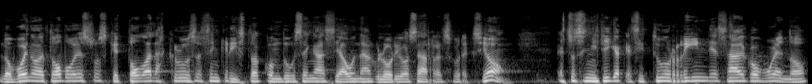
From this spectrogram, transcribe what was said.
lo bueno de todo eso es que todas las cruces en Cristo conducen hacia una gloriosa resurrección. Esto significa que si tú rindes algo bueno,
